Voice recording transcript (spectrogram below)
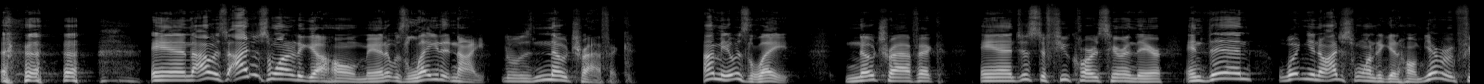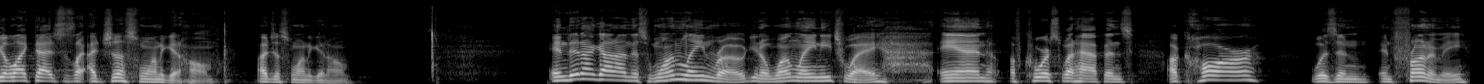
and I was I just wanted to get home, man. It was late at night. There was no traffic. I mean, it was late. No traffic and just a few cars here and there. And then wouldn't you know, I just wanted to get home. You ever feel like that? It's just like, I just want to get home. I just want to get home. And then I got on this one lane road, you know, one lane each way. And of course, what happens? A car was in, in front of me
